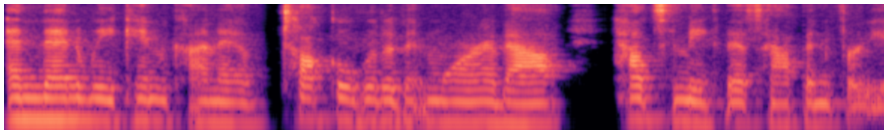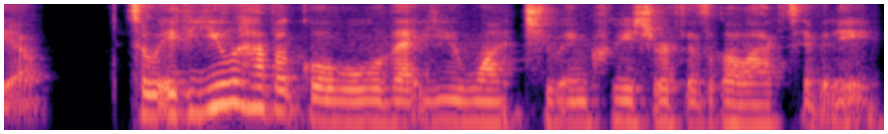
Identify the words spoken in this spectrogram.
and then we can kind of talk a little bit more about how to make this happen for you. So if you have a goal that you want to increase your physical activity,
